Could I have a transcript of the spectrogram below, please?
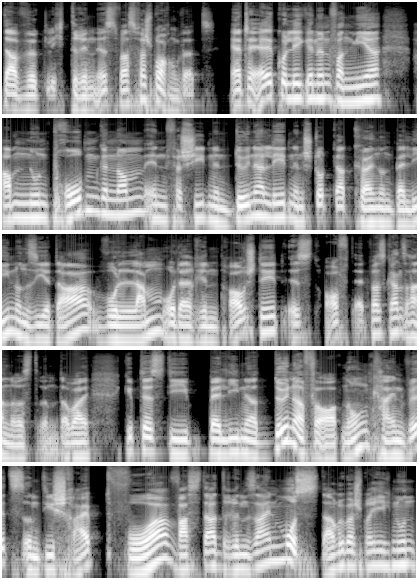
da wirklich drin ist, was versprochen wird. RTL-Kolleginnen von mir haben nun Proben genommen in verschiedenen Dönerläden in Stuttgart, Köln und Berlin und siehe da, wo Lamm oder Rind draufsteht, ist oft etwas ganz anderes drin. Dabei gibt es die Berliner Dönerverordnung, kein Witz, und die schreibt vor, was da drin sein muss. Darüber spreche ich nun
